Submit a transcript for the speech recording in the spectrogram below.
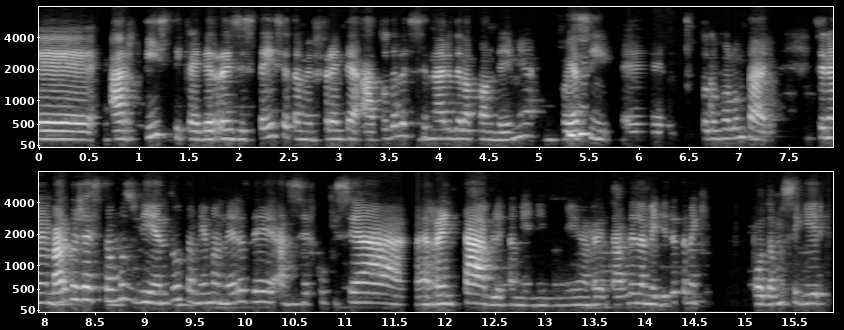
eh, artística y de resistencia también frente a, a, todo el escenario de la pandemia, fue así, todo voluntario. Sin embargo, ya estamos viendo también maneras de hacer con que sea rentable también, y rentable en la medida también que podamos seguir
